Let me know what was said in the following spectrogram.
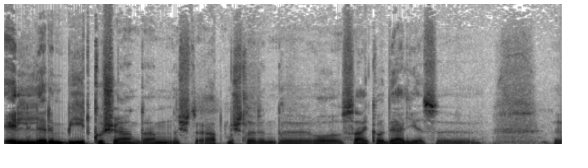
50'lerin beat kuşağından işte 60'ların e, o psikodelyası e,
